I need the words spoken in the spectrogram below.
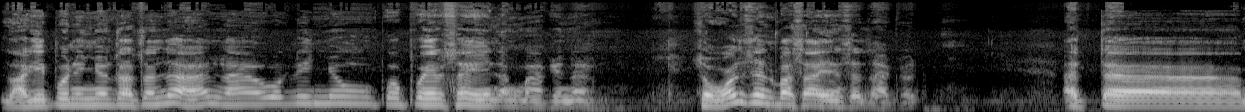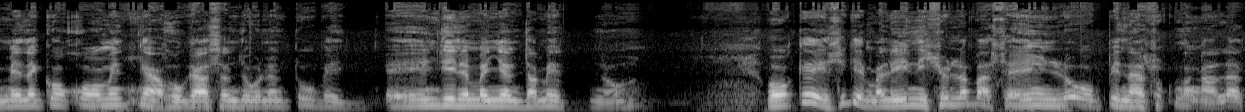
Lagi po ninyong tatandaan na huwag ninyong pupwersahin ang makina. So once na basahin sa dagat, at ah, may nagko-comment nga, hugasan doon ng tubig. Eh, hindi naman yan damit, no? Okay, sige, malinis yung labas. Eh, yung loob, pinasok ng alat.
